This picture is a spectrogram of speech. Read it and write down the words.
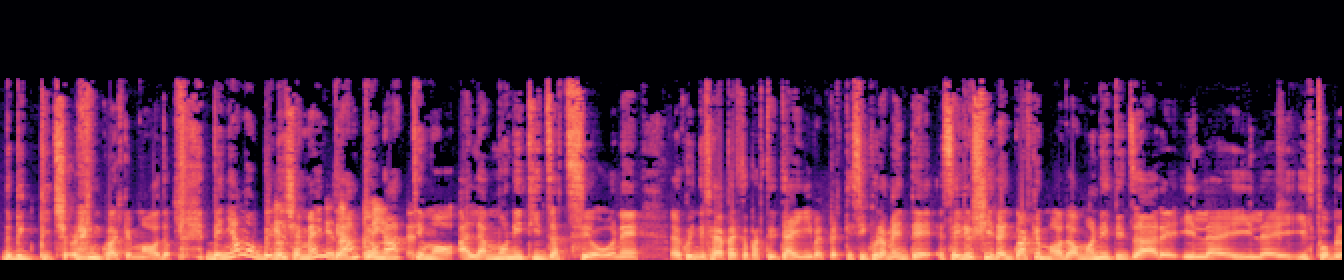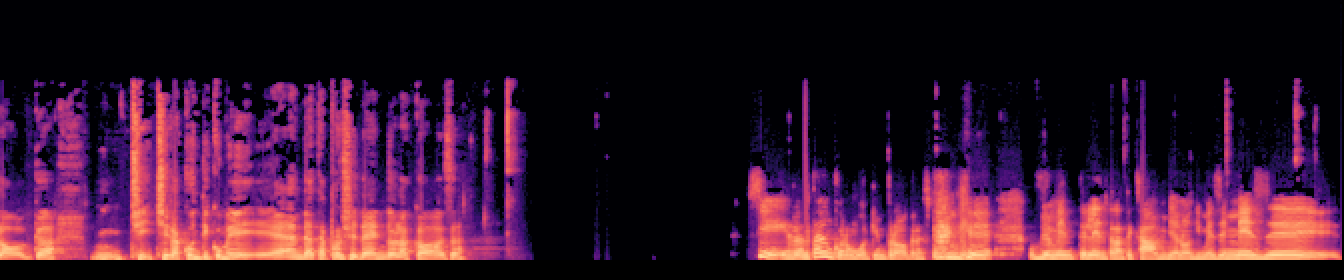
the big picture in qualche modo. Veniamo velocemente anche un attimo alla monetizzazione, eh, quindi sei aperto partita IVA perché sicuramente sei riuscita in qualche modo a monetizzare il, il, il tuo blog. Mm, ci, ci racconti come è andata procedendo la cosa? Sì, in realtà è ancora un work in progress perché uh-huh. ovviamente le entrate cambiano di mese in mese,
